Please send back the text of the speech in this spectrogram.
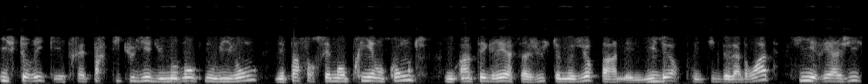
historique et très particulier du moment que nous vivons n'est pas forcément pris en compte ou intégré à sa juste mesure par les leaders politiques de la droite qui réagissent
